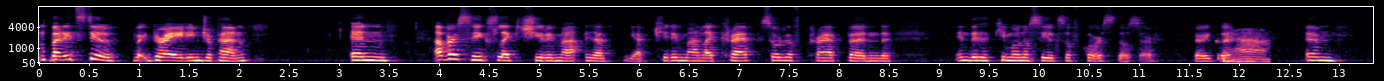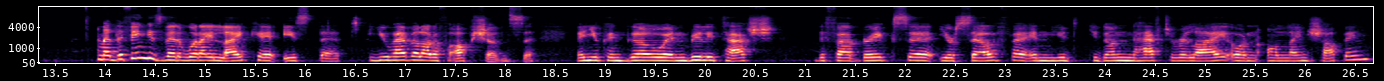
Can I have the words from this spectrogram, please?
but it's still great in Japan. And other silks like chirima, yeah, yeah, chirima, like crepe, sort of crepe, and in the kimono silks, of course, those are very good. Yeah. Um, but the thing is that what I like uh, is that you have a lot of options uh, and you can go and really touch the fabrics uh, yourself and you you don't have to rely on online shopping.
